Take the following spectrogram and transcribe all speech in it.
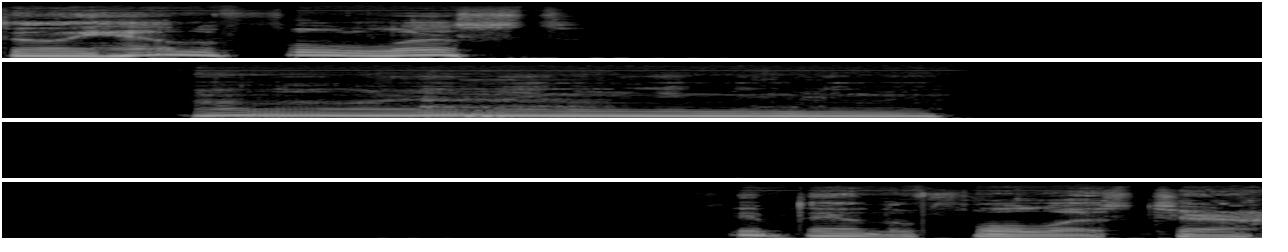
Do they have the full list? Uh. Mm, mm, mm, see if they have the full list here.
